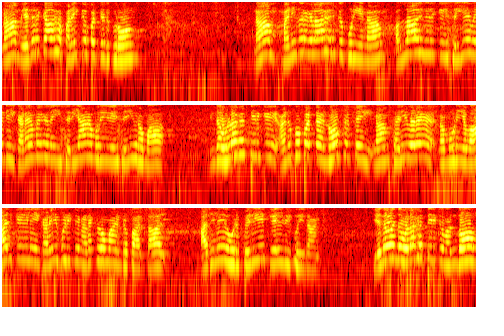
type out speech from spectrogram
நாம் எதற்காக படைக்கப்பட்டிருக்கிறோம்? நாம் மனிதர்களாக இருக்கக்கூடிய நாம் அல்லாஹிற்கு செய்ய வேண்டிய கடமைகளை சரியான முறையிலே செய்கிறோமா? இந்த உலகத்திற்கு அனுப்பப்பட்ட நோக்கத்தை நாம் சரிவர நம்முடைய வாழ்க்கையிலே கடைபிடித்து நடக்கிறோமா என்று பார்த்தால் அதிலே ஒரு பெரிய கேள்விக்குறிதான். ஏதோ இந்த உலகத்திற்கு வந்தோம்.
